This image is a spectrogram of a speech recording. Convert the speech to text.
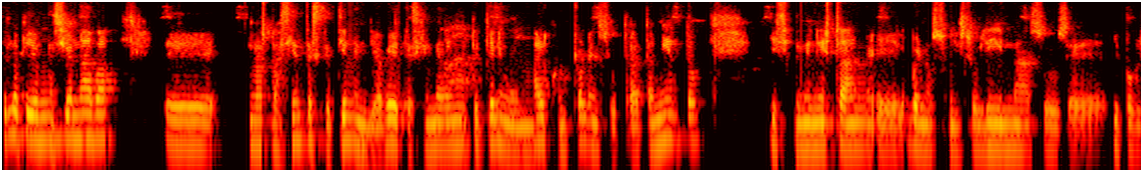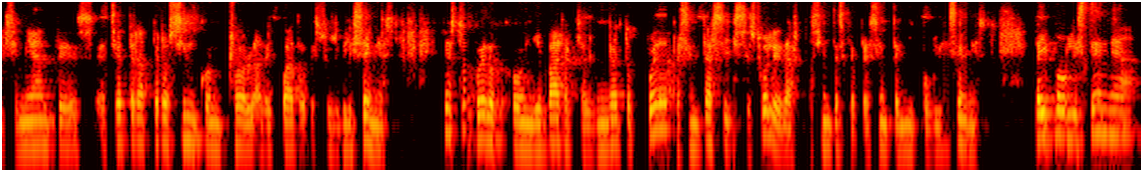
Es lo que yo mencionaba. Eh, los pacientes que tienen diabetes generalmente tienen un mal control en su tratamiento y se administran, eh, bueno, su insulina, sus eh, hipoglicemiantes, etcétera, pero sin control adecuado de sus glicemias. Esto puede conllevar a que algún rato pueda presentarse y se suele dar pacientes que presentan hipoglicemias. La hipoglicemia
